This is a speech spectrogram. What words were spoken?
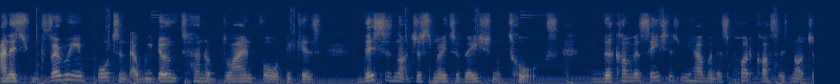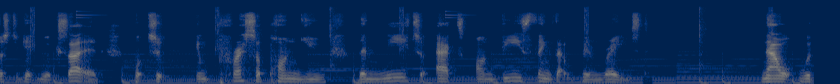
And it's very important that we don't turn a blind forward because this is not just motivational talks. The conversations we have on this podcast is not just to get you excited, but to impress upon you the need to act on these things that have been raised. Now, with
